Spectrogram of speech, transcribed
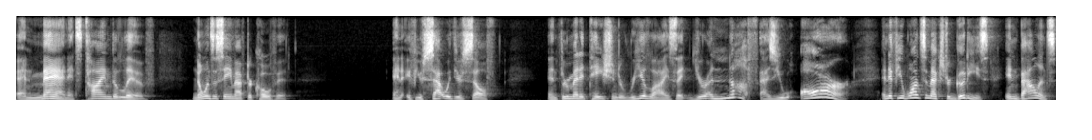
And man, it's time to live. No one's the same after COVID. And if you sat with yourself and through meditation to realize that you're enough as you are. And if you want some extra goodies in balance,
